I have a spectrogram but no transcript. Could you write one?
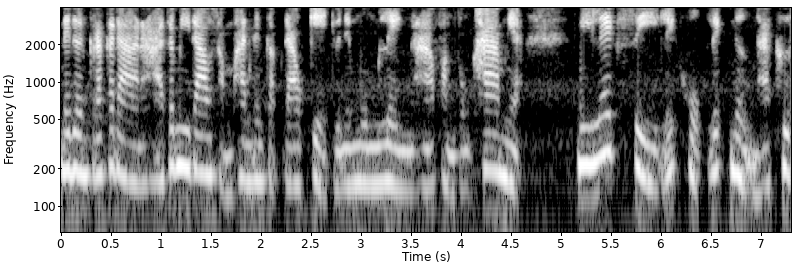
ในเดือนกรกฎานะคะจะมีดาวสัมพันธ์กันกับดาวเกตอยู่ในมุมเล็งนะคะฝั่งตรงข้ามเนี่ย มีเลข 4 เลข 6 เลข1นะคะคือ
